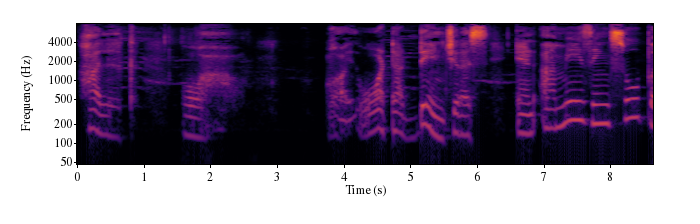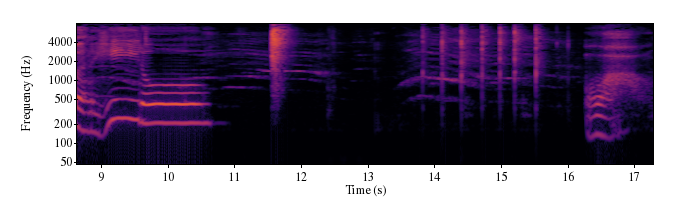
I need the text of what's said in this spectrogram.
Hulk. Wow. Guys, what a dangerous and amazing superhero. Wow.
